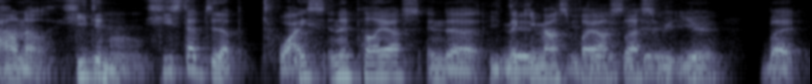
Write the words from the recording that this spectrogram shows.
I don't know. He did. know. He stepped it up twice in the playoffs in the He Mickey did, Mouse he playoffs did, last did, year. But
